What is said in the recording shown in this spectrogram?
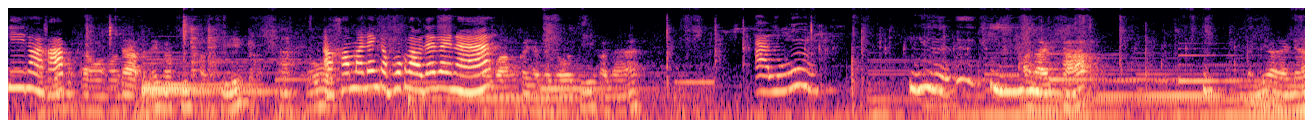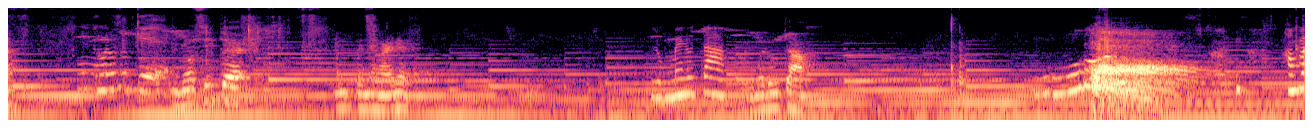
พี่ๆหน่อยครับเอาเอาดาบไปเล่นกับพี่เขาสิอะลูกเอาเข้ามาเล่นกับพวกเราได้เลยนะ ระวังก็อย่าไปโดนพี่เขานะอะลุงอะไรครับอันนี้อะไรนะยูโนสุเกะอิโนชิเกะมันเป็นยังไงเนี่ย ลุงไม่รู้จัก ผมไม่รู้จัก ทำไม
